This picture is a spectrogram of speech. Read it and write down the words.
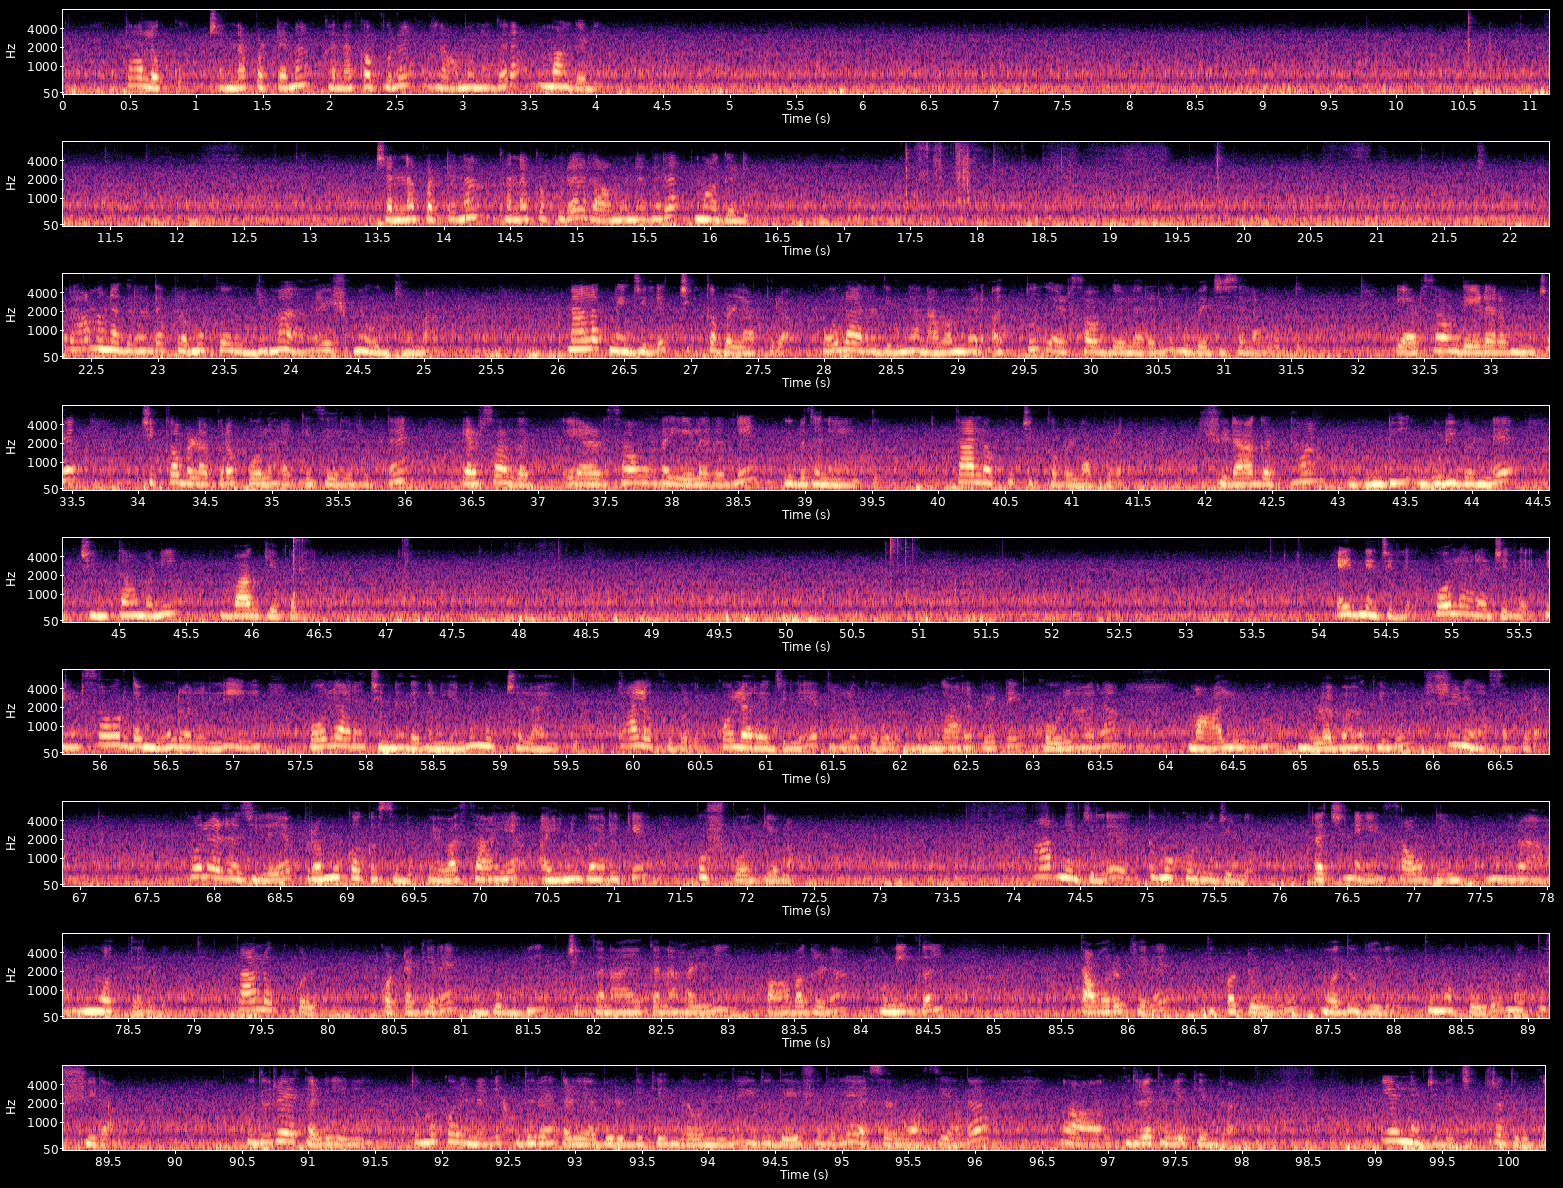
ತಾಲೂಕು ಚನ್ನಪಟ್ಟಣ, ಕನಕಪುರ, ರಾಮನಗರ, ಮಾಗಡಿ. ಚನ್ನಪಟ್ಟಣ, ಕನಕಪುರ, ರಾಮನಗರ, ಮಾಗಡಿ. ರಾಮನಗರದ ಪ್ರಮುಖ ಉದ್ಯಮ ರೇಷ್ಮೆ ಉದ್ಯಮ. ನಾಲ್ಕನೇ ಜಿಲ್ಲೆ ಚಿಕ್ಕಬಳ್ಳಾಪುರ. ಕೋಲಾರದಿಂದ ನವೆಂಬರ್ ಹತ್ತು ಎರಡು ಸಾವಿರದ ಏಳರಲ್ಲಿ ವಿಭಜಿಸಲಾಯಿತು. ಎರಡು ಸಾವಿರದ ಏಳರ ಮುಂಚೆ ಚಿಕ್ಕಬಳ್ಳಾಪುರ ಕೋಲಾರಕ್ಕೆ ಸೇರಿರುತ್ತೆ. ಎರಡು ಸಾವಿರದ ಎರಡು ಸಾವಿರದ ಏಳರಲ್ಲಿ ವಿಭಜನೆಯಾಯಿತು. ತಾಲೂಕು ಚಿಕ್ಕಬಳ್ಳಾಪುರ. ಶಿಡಾಘಟ್ಟ, ಗುಂಡಿ, ಗುಡಿಬಂಡೆ, ಚಿಂತಾಮಣಿ, ಭಾಗ್ಯಪರಿ. ಐದನೇ ಜಿಲ್ಲೆ, ಕೋಲಾರ ಜಿಲ್ಲೆ. ಎರಡು ಸಾವಿರದ ಮೂರರಲ್ಲಿ ಕೋಲಾರ ಚಿನ್ನದ ಗಣಿಯನ್ನು ಮುಚ್ಚಲಾಯಿತು. ತಾಲೂಕುಗಳು, ಕೋಲಾರ ಜಿಲ್ಲೆಯ ತಾಲೂಕುಗಳು ಬಂಗಾರಪೇಟೆ, ಕೋಲಾರ, ಮಾಲೂರು, ಮುಳಬಾಗಿಲು, ಶ್ರೀನಿವಾಸಪುರ. ಕೋಲಾರ ಜಿಲ್ಲೆಯ ಪ್ರಮುಖ ಕಸುಬು, ವ್ಯವಸಾಯ, ಹೈನುಗಾರಿಕೆ ಪುಷ್ಪೋದ್ಯಮ. ಆರನೇ ಜಿಲ್ಲೆ ತುಮಕೂರು ಜಿಲ್ಲೆ. ರಚನೆ ಸಾವಿರದ ಎಂಟುನೂರ ಮೂವತ್ತೆರಡು. ತಾಲೂಕುಗಳು ಕೊಟ್ಟಗೆರೆ ಗುಬ್ಬಿ, ಚಿಕ್ಕನಾಯಕನಹಳ್ಳಿ, ಪಾವಗಡ, ಕುಣಿಗಲ್, ತವರುಕೆರೆ, ತಿಪಟೂರು, ಮಧುಗಿರಿ, ತುಮಕೂರು ಮತ್ತು ಶಿರಾ. ಕುದುರೆ ತಳಿ ತುಮಕೂರಿನಲ್ಲಿ ಕುದುರೆ ತಳಿ ಅಭಿವೃದ್ಧಿ ಕೇಂದ್ರ ಹೊಂದಿದೆ. ಇದು ದೇಶದಲ್ಲಿ ಹೆಸರುವಾಸಿಯಾದ ಕುದುರೆ ತಳಿ ಕೇಂದ್ರ. ಏಳನೇ ಜಿಲ್ಲೆ ಚಿತ್ರದುರ್ಗ.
